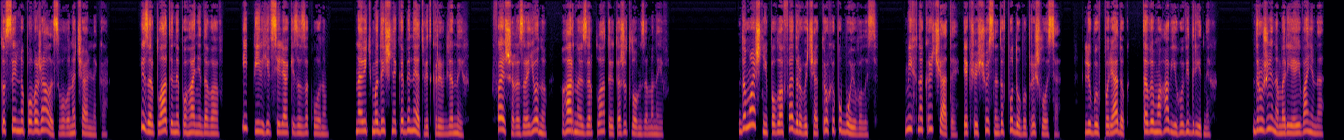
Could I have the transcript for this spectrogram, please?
то сильно поважали свого начальника. І зарплати непогані давав, і пільги всілякі за законом. Навіть медичний кабінет відкрив для них. Фельдшера з району гарною зарплатою та житлом заманив. Домашні Павла Федоровича трохи побоювались. Міг накричати, якщо щось не до вподоби прийшлося. Любив порядок та вимагав його від рідних. Дружина Марія Іванівна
